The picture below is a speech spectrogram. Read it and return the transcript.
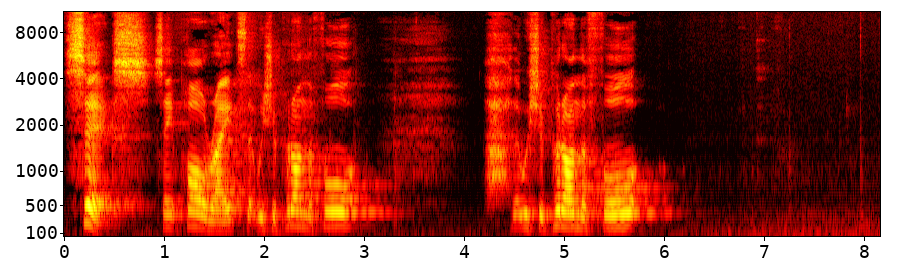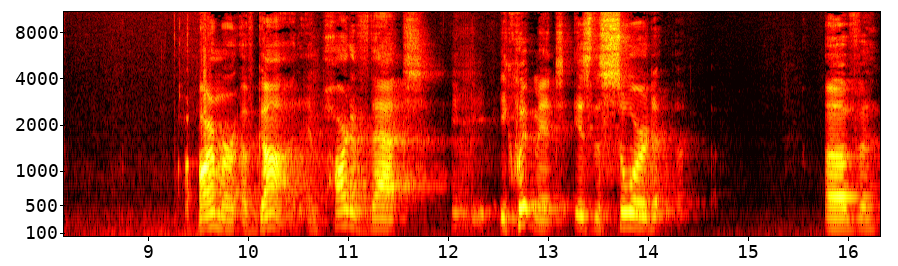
6, St. Paul writes that we should put on the full that we should put on the full armor of God, and part of that equipment is the sword of,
